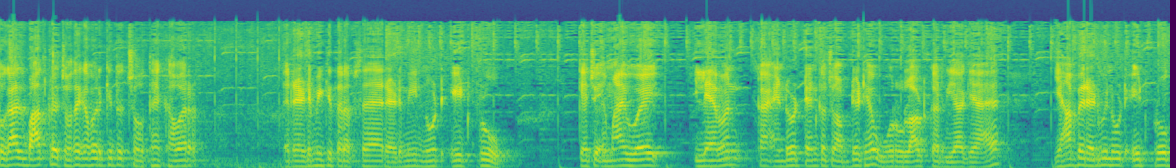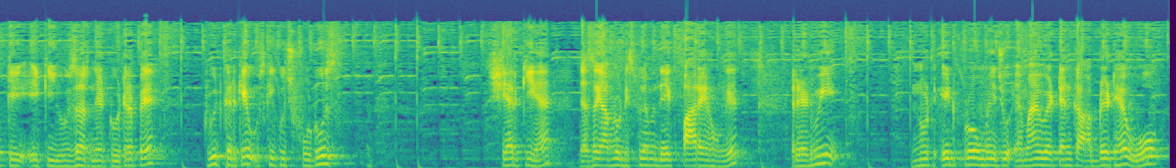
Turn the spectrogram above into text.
तो गाइस बात करें चौथे खबर की तो चौथे खबर रेडमी की तरफ़ से है। रेडमी नोट 8 प्रो का जो एम आई वाई इलेवन का एंड्रॉयड टेन का जो अपडेट है, वो रोल आउट कर दिया गया है। यहाँ पे रेडमी नोट 8 प्रो के एक यूज़र ने ट्विटर पे ट्वीट करके उसकी कुछ फ़ोटोज़ शेयर की हैं। जैसा कि आप लोग डिस्प्ले में देख पा रहे होंगे रेडमी नोट 8 प्रो में जो एम आई टेन का अपडेट है, वो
